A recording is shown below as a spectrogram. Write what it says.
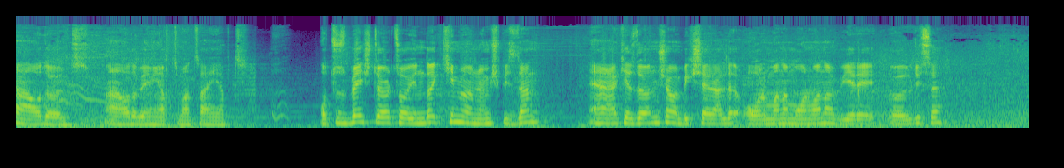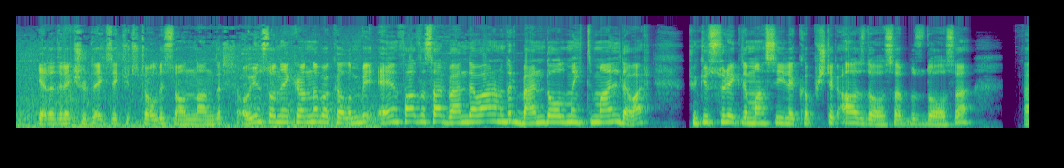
Aa o da öldü. Aa o da benim yaptığım hatayı yaptı. 35-4 oyunda kim ölmemiş bizden? Herkes de ölmüş ama bir kişi herhalde ormana mormana bir yere öldüyse ya da direkt şurada executed olduysa ondandır. Oyun sonu ekranına bakalım bir. En fazla sar bende var mıdır? Bende olma ihtimali de var. Çünkü sürekli Mahsi ile kapıştık. Az da olsa buz da olsa. Ee,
